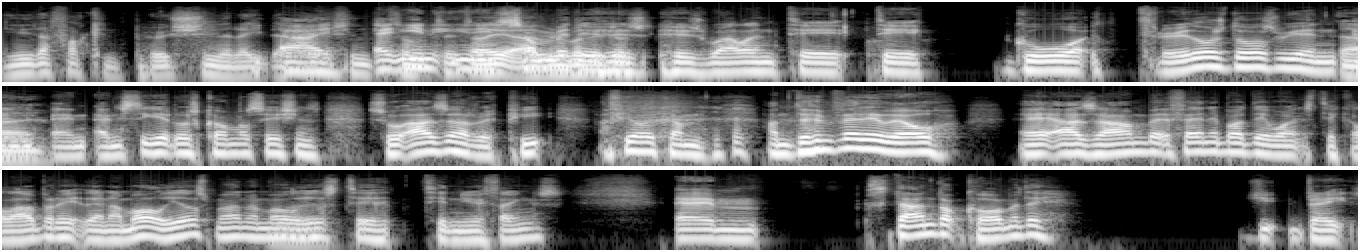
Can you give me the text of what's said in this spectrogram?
you need a fucking push in the right Aye, direction. and you, need- you need aye, somebody who's does. who's willing to to go through those doors with you and, and, and instigate those conversations. So as I repeat, I feel like I'm I'm doing very well uh, as I am. But if anybody wants to collaborate, then I'm all ears, man. I'm all ears to to new things. Um, Stand up comedy, you, right?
